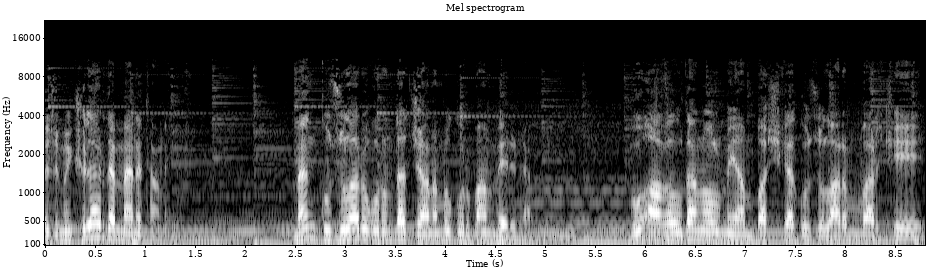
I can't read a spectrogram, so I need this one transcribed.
Özümünkülər də məni tanıyır. Mən quzular uğrunda canımı qurban verirəm. Bu ağıldan olmayan başqa quzularım var ki,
